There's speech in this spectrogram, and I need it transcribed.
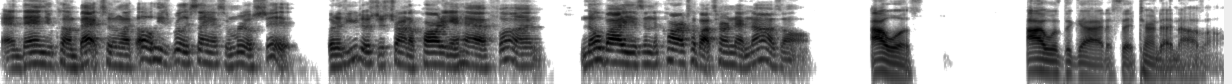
and then you come back to him like, oh, he's really saying some real shit. But if you're just, just trying to party and have fun, nobody is in the car talking about turn that Nas on. I was, I was the guy that said turn that Nas on.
